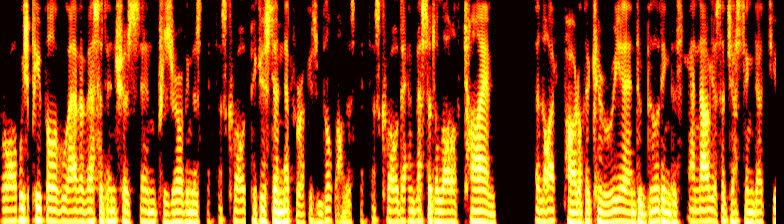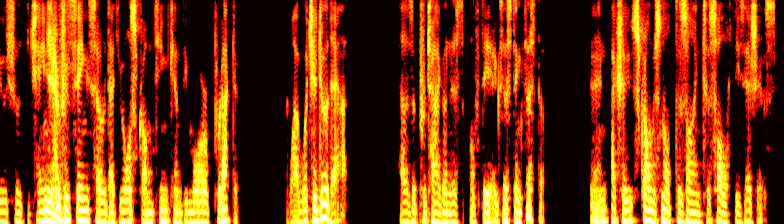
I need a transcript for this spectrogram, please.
There are always people who have a vested interest in preserving the status quo because their network is built on the status quo. They invested a lot of time, a large part of their career into building this. And now you're suggesting that you should change everything so that your Scrum team can be more productive. Why would you do that as a protagonist of the existing system? And actually, Scrum is not designed to solve these issues.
